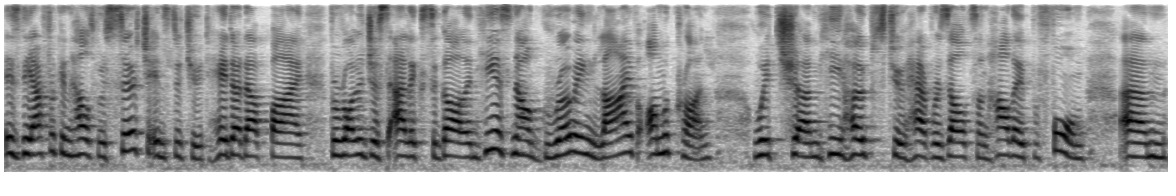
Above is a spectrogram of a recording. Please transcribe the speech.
is the African Health Research Institute headed up by virologist Alex Sigal and he is now growing live Omicron which um, he hopes to have results on how they perform um,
